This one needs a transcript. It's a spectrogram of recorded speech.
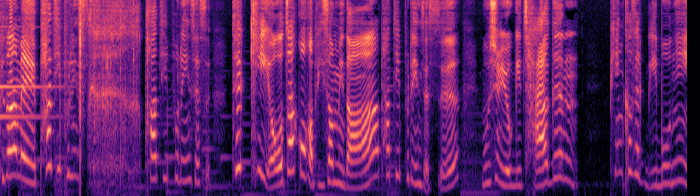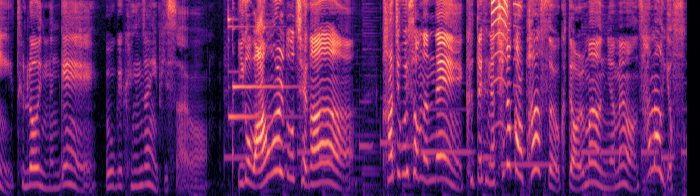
그 다음에 파티 프린스, 파티 프린세스. 특히 여자 거가 비쌉니다. 파티 프린세스. 보시면 여기 작은 핑크색 리본이 들어있는 게 여기 굉장히 비싸요. 이거 왕홀도 제가 가지고 있었는데 그때 그냥 최저가로 팔았어요. 그때 얼마였냐면 3억이었어.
